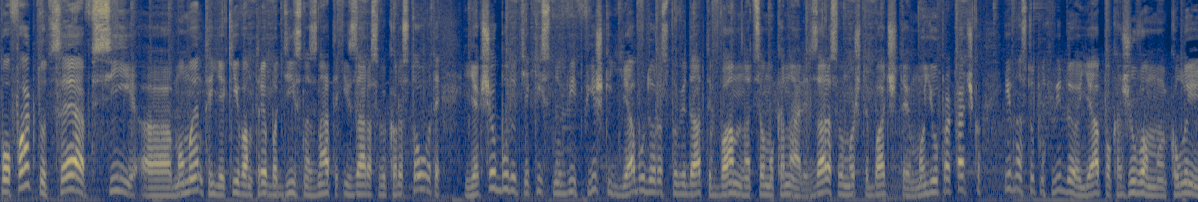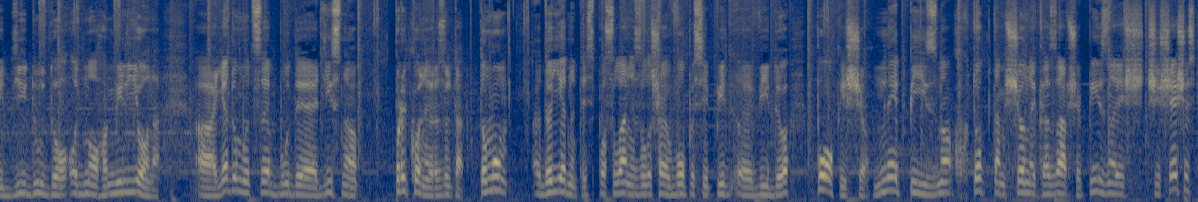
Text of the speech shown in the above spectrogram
по факту, це всі е, моменти, які вам треба дійсно знати і зараз використовувати. Якщо будуть якісь нові фішки, я буду розповідати вам на цьому каналі. Зараз ви можете бачити мою прокачку, і в наступних відео я покажу вам, коли дійду до 1 мільйона. А я думаю, це буде дійсно прикольний результат. Тому доєднуйтесь, посилання залишаю в описі під е, відео. Поки що не пізно. Хто б там що не казав, що пізно чи ще щось,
